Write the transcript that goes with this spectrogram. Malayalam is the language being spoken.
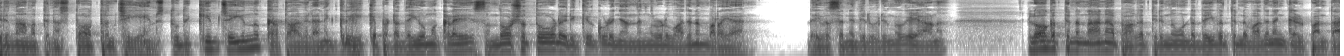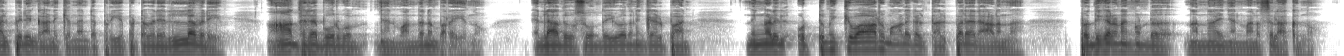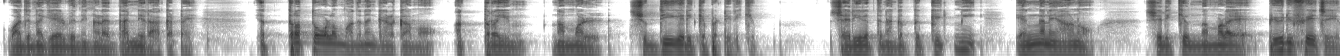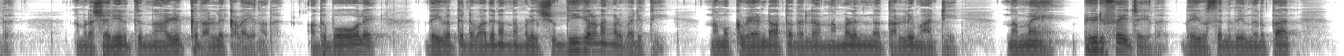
തിരുനാമത്തിന് സ്തോത്രം ചെയ്യുകയും സ്തുതിക്കുകയും ചെയ്യുന്നു. കർത്താവിൽ അനുഗ്രഹിക്കപ്പെട്ട ദൈവമക്കളെ സന്തോഷത്തോടെ ഒരിക്കൽ കൂടി ഞാൻ നിങ്ങളോട് വചനം പറയാൻ ദൈവസന്നിധിയിൽ ഒരുങ്ങുകയാണ്. ലോകത്തിന്റെ നാനാഭാഗത്തിരുന്നു കൊണ്ട് ദൈവത്തിന്റെ വചനം കേൾപ്പാൻ താല്പര്യം കാണിക്കുന്ന എന്റെ പ്രിയപ്പെട്ടവരെല്ലാവരെയും ആദരപൂർവം ഞാൻ വന്ദനം പറയുന്നു. എല്ലാ ദിവസവും ദൈവവചനം കേൾപ്പാൻ നിങ്ങളിൽ ഒട്ടുമിക്കവാറും ആളുകൾ തൽപരരാണെന്ന് പ്രതികരണം കൊണ്ട് നന്നായി ഞാൻ മനസ്സിലാക്കുന്നു. വചന കേൾവി നിങ്ങളെ ധന്യരാക്കട്ടെ. എത്രത്തോളം വചനം കേൾക്കാമോ അത്രയും നമ്മൾ ശുദ്ധീകരിക്കപ്പെട്ടിരിക്കും. ശരീരത്തിനകത്ത് കിഡ്നി എങ്ങനെയാണോ ശരിക്കും നമ്മളെ പ്യൂരിഫൈ ചെയ്ത് നമ്മുടെ ശരീരത്തിൽ നിന്ന് അഴുക്ക് തള്ളിക്കളയുന്നത്. അതുപോലെ ദൈവത്തിന്റെ വചനം നമ്മളിൽ ശുദ്ധീകരണങ്ങൾ വരുത്തി നമുക്ക് വേണ്ടാത്തതെല്ലാം നമ്മളിൽ നിന്ന് തള്ളി മാറ്റി നമ്മെ പ്യൂരിഫൈ ചെയ്ത് ദൈവസന്നിധിയിൽ നിർത്താൻ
